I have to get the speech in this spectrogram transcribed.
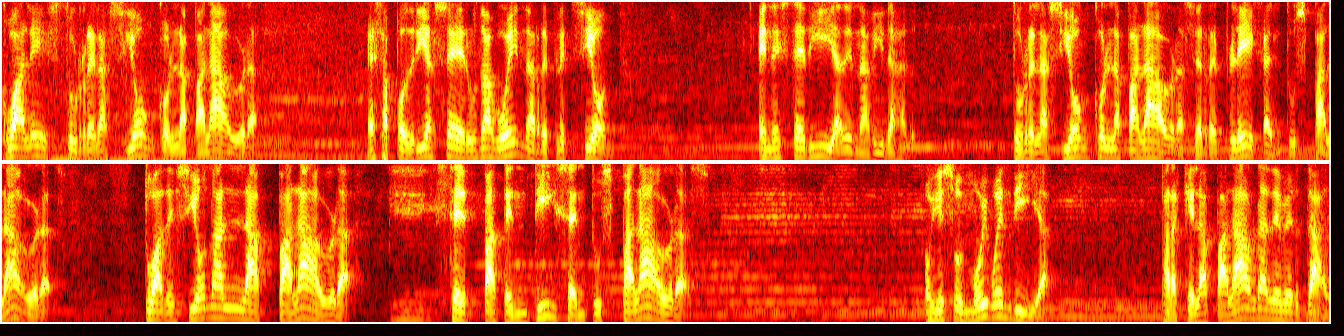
¿Cuál es tu relación con la palabra? Esa podría ser una buena reflexión en este día de Navidad. Tu relación con la palabra se refleja en tus palabras. Tu adhesión a la palabra se patentiza en tus palabras. Hoy es un muy buen día para que la palabra de verdad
